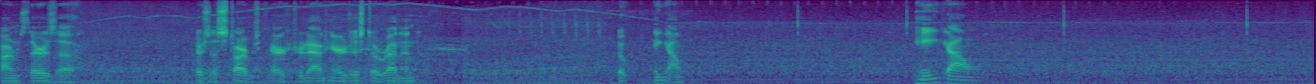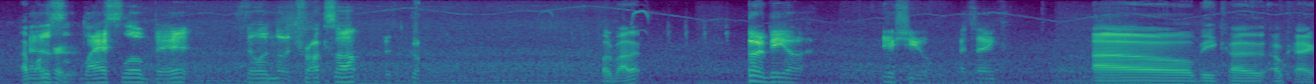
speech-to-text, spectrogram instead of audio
Arms, there's a there's a starved character down here just a running. Oh, he gone. He gone. That And this last little bit, filling the trucks up, What about it? going to be a issue, I think. Oh, because okay,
